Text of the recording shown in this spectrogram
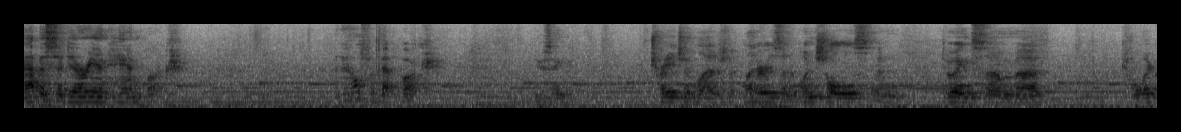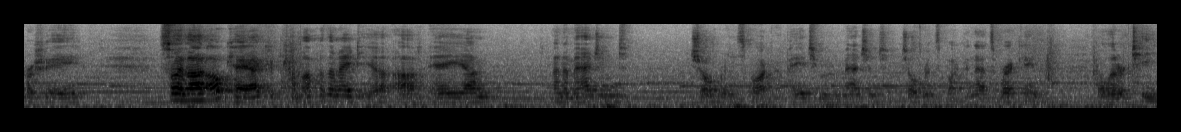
Abecedarian handbook, an alphabet book using Trajan letters and uncials and doing some uh, calligraphy. So I thought, okay, I could come up with an idea of a, um, an imagined children's book, a page from an imagined children's book, and that's where it came, the letter T.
